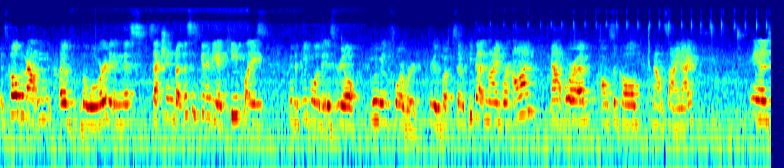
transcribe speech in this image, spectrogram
It's called the Mountain of the Lord in this section, but this is going to be a key place for the people of Israel moving forward through the book. So keep that in mind. We're on Mount Horeb, also called Mount Sinai, and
